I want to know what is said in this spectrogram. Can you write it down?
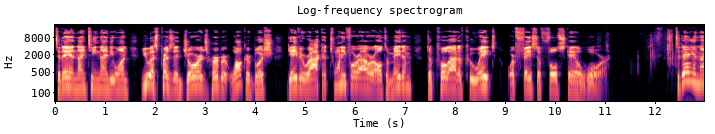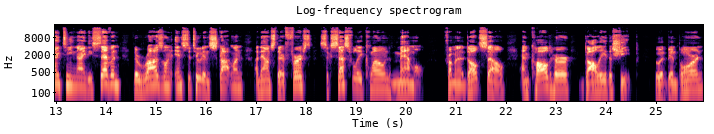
Today in 1991, U.S. President George Herbert Walker Bush gave Iraq a 24 hour ultimatum to pull out of Kuwait or face a full scale war. Today in 1997, the Roslin Institute in Scotland announced their first successfully cloned mammal from an adult cell and called her Dolly the sheep, who had been born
